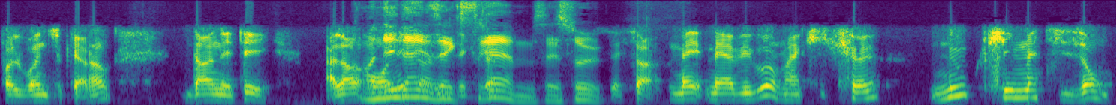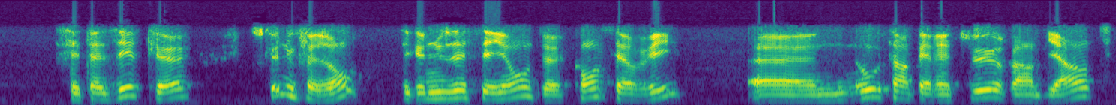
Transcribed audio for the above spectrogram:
pas loin du 40, dans l'été. Alors on, est, dans, les extrêmes, c'est sûr. C'est ça. Mais, mais avez-vous remarqué que nous climatisons? C'est-à-dire que ce que nous faisons, c'est que nous essayons de conserver euh, nos températures ambiantes,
